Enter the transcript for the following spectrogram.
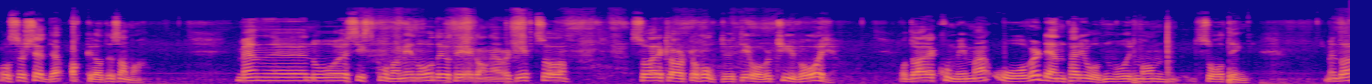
og så skjedde akkurat det samme. Men eh, nå, sist kona mi nå, det er jo tre ganger jeg har vært gift, så, så har jeg klart å holde ut i over 20 år. Og da har jeg kommet meg over den perioden hvor man så ting. Men da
